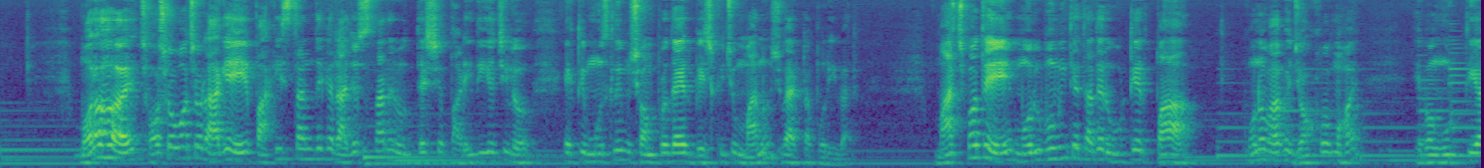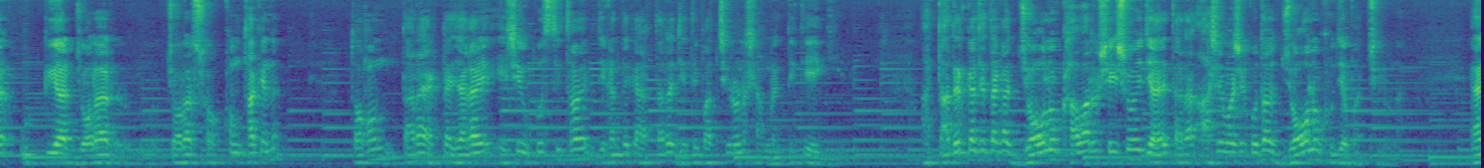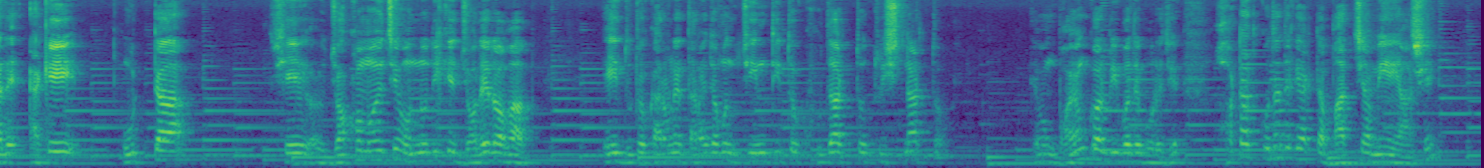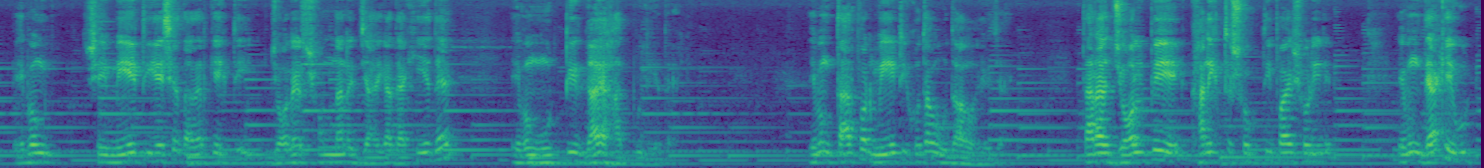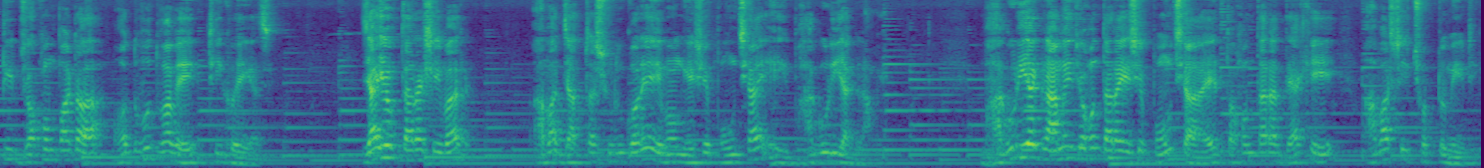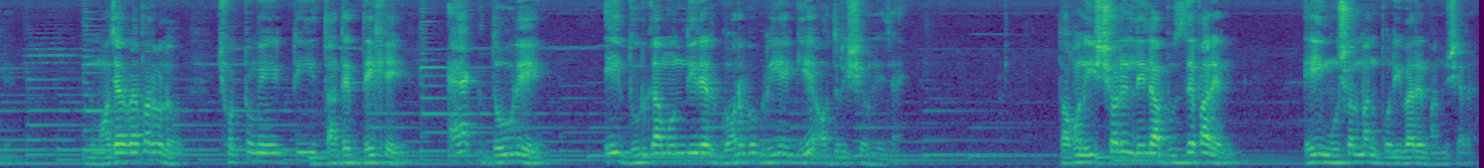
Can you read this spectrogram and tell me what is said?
বলা হয় ছশো বছর আগে পাকিস্তান থেকে রাজস্থানের উদ্দেশ্যে পাড়ি দিয়েছিল একটি মুসলিম সম্প্রদায়ের বেশ কিছু মানুষ বা একটা পরিবার। মাঝপথে মরুভূমিতে তাদের উটের পা কোনোভাবে জখম হয় এবং উঠতি আর উঠতি আর চলার চলার সক্ষম থাকে না। তখন তারা একটা জায়গায় এসে উপস্থিত হয়, যেখান থেকে আর তারা যেতে পারছিল না, সামনের দিকে এগিয়ে। আর তাদের কাছে থাকা জল ও শেষ হয়ে যায়, তারা আশেপাশে কোথাও জলও খুঁজে পাচ্ছিল না। আর একে উটটা সে জখম হয়েছে, অন্যদিকে জলের অভাব। এই দুটো কারণে তারা যখন চিন্তিত, ক্ষুধার্ত, তৃষ্ণার্ত এবং ভয়ঙ্কর বিপদে পড়েছে, হঠাৎ কোথা থেকে একটা বাচ্চা মেয়ে আসে এবং সেই মেয়েটি এসে তাদেরকে একটি জলের সন্ধানের জায়গা দেখিয়ে দেয় এবং উটটির গায়ে হাত বুলিয়ে দেয়। এবং তারপর মেয়েটি কোথাও উদাও হয়ে যায়। তারা জল পেয়ে খানিকটা শক্তি পায় শরীরে এবং দেখে উটটির জখম পাটা অদ্ভুতভাবে ঠিক হয়ে গেছে। যাই হোক, তারা সেবার আবার যাত্রা শুরু করে এবং এসে পৌঁছায় এই ভাগুড়িয়া গ্রামে। ভাগুড়িয়া গ্রামে যখন তারা এসে পৌঁছায়, তখন তারা দেখে আবার সেই ছোট্ট মেয়েটিকে। মজার ব্যাপার হলো, ছোট্ট মেয়েটি তাদের দেখে এক দৌড়ে এই দুর্গা মন্দিরের গর্ভগৃহে গিয়ে অদৃশ্য হয়ে যায়। তখন ঈশ্বরের লীলা বুঝতে পারেন এই মুসলমান পরিবারের মানুষেরা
